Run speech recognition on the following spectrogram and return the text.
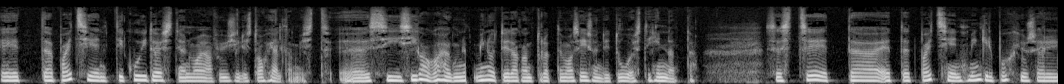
et patsienti, kui tõesti on vaja füüsilist ohjeldamist, äh, siis iga kahekümne minuti tagant tuleb tema seisundit uuesti hinnata sest see, et, et, et patsient mingil põhjusel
